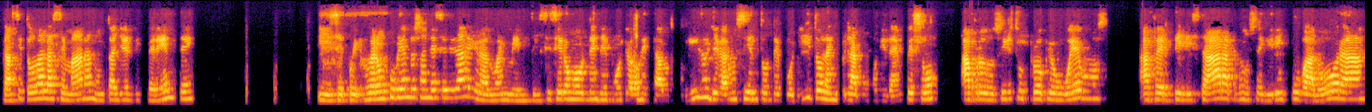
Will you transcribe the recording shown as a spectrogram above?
casi todas las semanas un taller diferente y se fueron cubriendo esas necesidades gradualmente. Se hicieron órdenes de pollo a los Estados Unidos, llegaron cientos de pollitos, la, la comunidad empezó a producir sus propios huevos, a fertilizar, a conseguir incubadoras,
